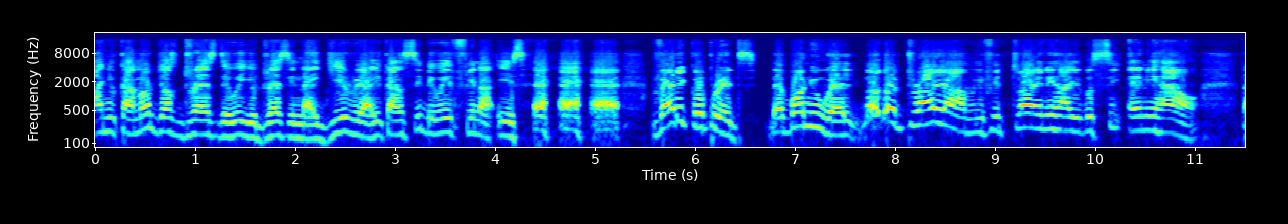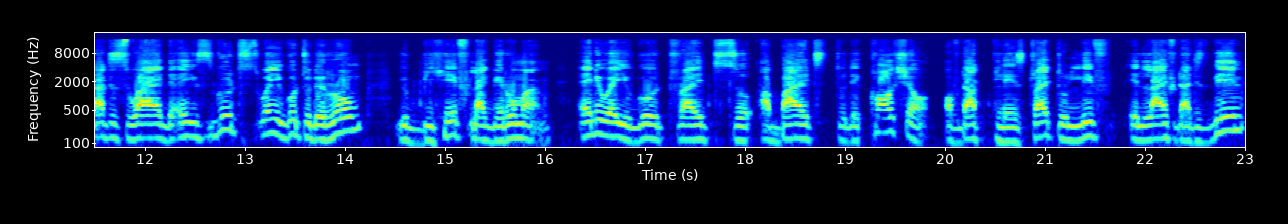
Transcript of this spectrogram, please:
And you cannot just dress the way you dress in Nigeria. You can see the way Phyna is. very corporate. They born you well. Not gonna try them. If you try anyhow, you go see anyhow. That is why it's good when you go to the room, you behave like the Roman. Anywhere you go, try to abide to the culture of that place. Try to live a life that is being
